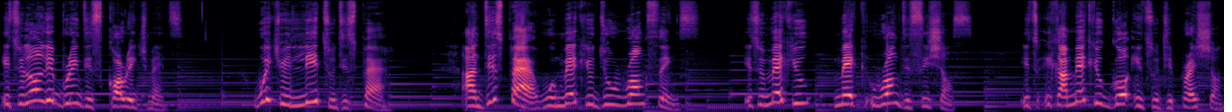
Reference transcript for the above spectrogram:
It will only bring discouragement, which will lead to despair. And despair will make you do wrong things. It will make you make wrong decisions. It, it can make you go into depression.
